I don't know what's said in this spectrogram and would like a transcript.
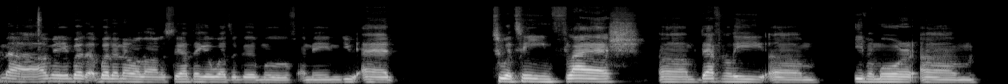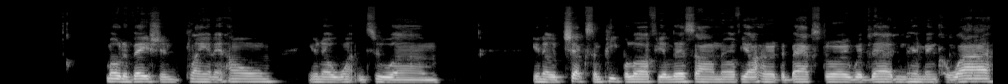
nah, I mean, but but in all honesty, I think it was a good move. I mean, you add to a team Flash, um, definitely um, even more um, motivation playing at home. You know, wanting to um, you know check some people off your list. I don't know if y'all heard the backstory with that and him and Kawhi.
